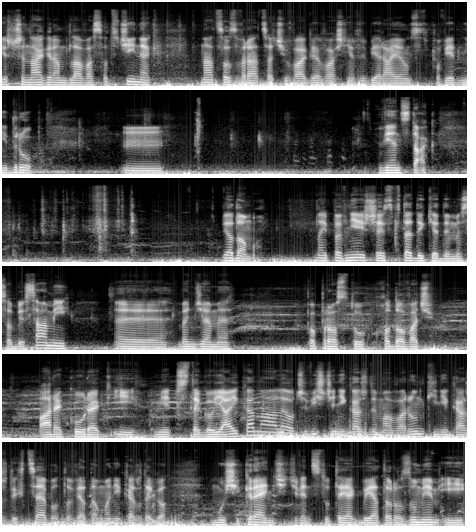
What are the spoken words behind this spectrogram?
jeszcze nagram dla Was odcinek, na co zwracać uwagę, właśnie wybierając odpowiedni drób. Mm. Więc tak. Wiadomo, najpewniejsze jest wtedy, kiedy my sobie sami e, będziemy po prostu hodować parę kurek i mieć z tego jajka, no ale oczywiście nie każdy ma warunki, nie każdy chce, bo to wiadomo, nie każdego musi kręcić, więc tutaj jakby ja to rozumiem i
